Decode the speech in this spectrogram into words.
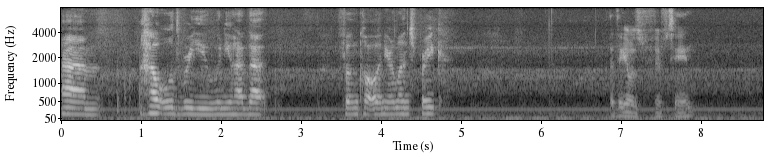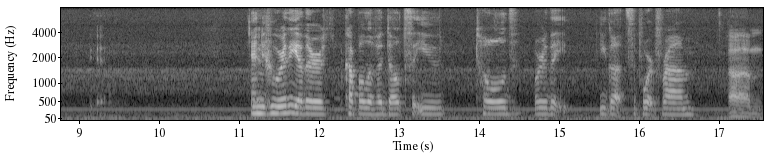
Um, how old were you when you had that phone call on your lunch break? I think I was 15. Yeah. And Yeah. who were the other couple of adults that you told or that you got support from? Um,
